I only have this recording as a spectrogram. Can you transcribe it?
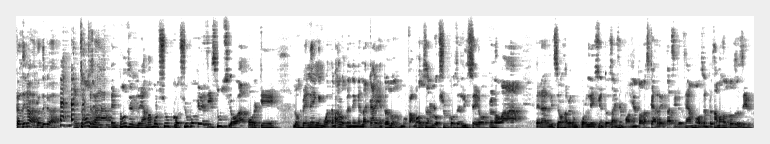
Continúa, continúa. entonces, Ah. entonces le llamamos chuco. Chuco quiere decir sucio, ¿ah? Porque los venden en Guatemala, los venden en la calle. Entonces, los famosos eran los chucos del liceo, que uno va, era el liceo Javier, un colegio, entonces ahí se ponían todas las carretas y le decíamos, empezamos nosotros a decir,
